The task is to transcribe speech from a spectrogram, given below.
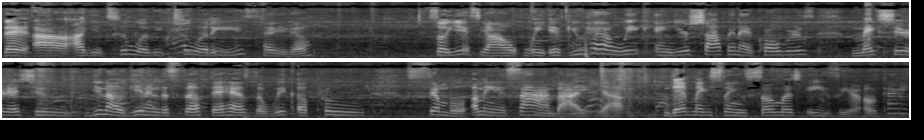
that uh, I get two of the, two of these. There you go. So yes, y'all, when if you have WIC and you're shopping at Kroger's, make sure that you, you know, getting the stuff that has the WIC approved symbol, I mean signed by it, y'all. That makes things so much easier, okay?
